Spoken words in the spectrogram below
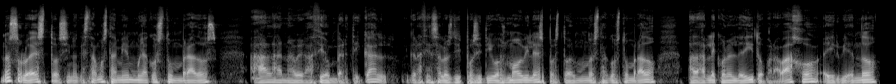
No solo esto, sino que estamos también muy acostumbrados a la navegación vertical. Gracias a los dispositivos móviles, pues todo el mundo está acostumbrado a dar con el dedito para abajo e ir viendo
